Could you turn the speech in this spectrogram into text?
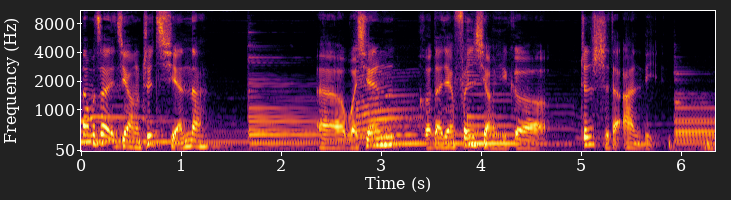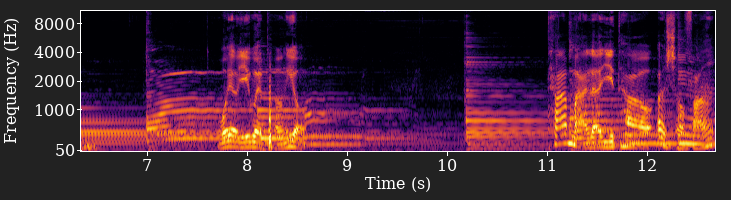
那么在讲之前呢，呃，我先和大家分享一个真实的案例。我有一位朋友。他买了一套二手房，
